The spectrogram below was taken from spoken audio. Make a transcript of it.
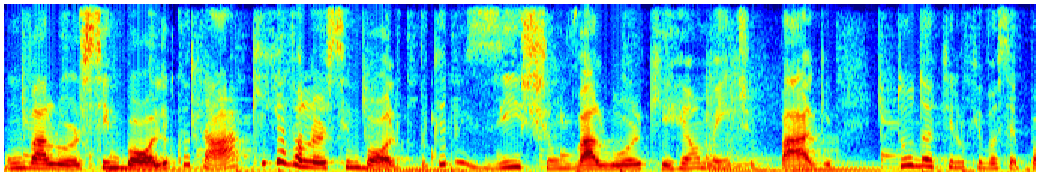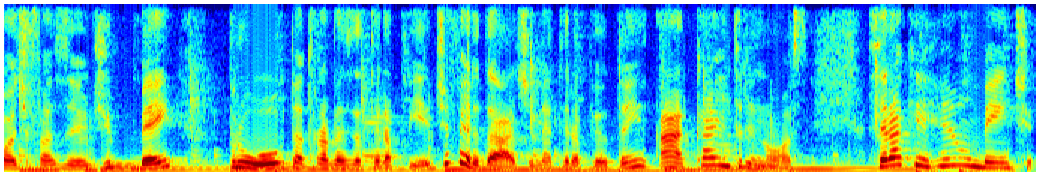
um valor simbólico, tá? O que é valor simbólico? Porque não existe um valor que realmente pague tudo aquilo que você pode fazer de bem para o outro através da terapia. De verdade, né, terapeuta? Ah, cá entre nós. Será que realmente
